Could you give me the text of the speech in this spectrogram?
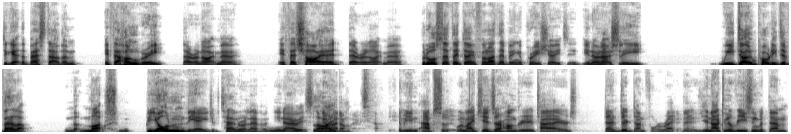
to get the best out of them, if they're hungry, they're a nightmare. If they're tired, they're a nightmare. But also if they don't feel like they're being appreciated, you know, and actually, we don't probably develop much beyond the age of 10 or 11. You know, it's like. No, I, I, mean, absolutely. When my kids are hungry or tired, they're, they're done for, right? They're, you're not going to reason with them.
